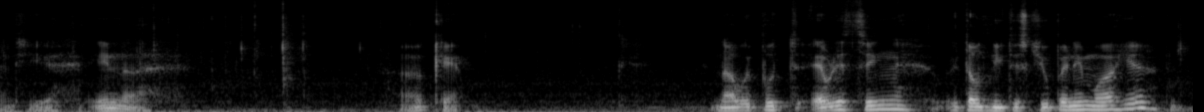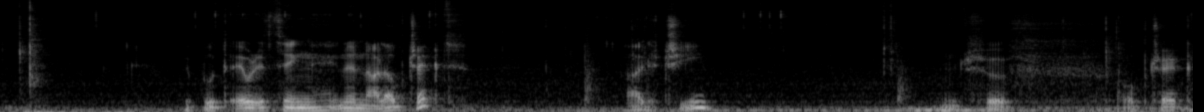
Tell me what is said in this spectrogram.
and here inner. Okay. Now we put everything, we don't need this cube anymore here. We put everything in a null object, Alt G, and object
